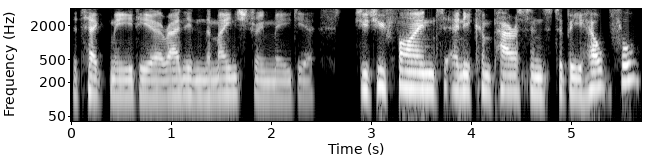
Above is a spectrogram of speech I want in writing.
the tech media and in the mainstream media did you find any comparisons to be helpful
